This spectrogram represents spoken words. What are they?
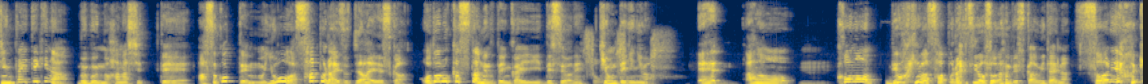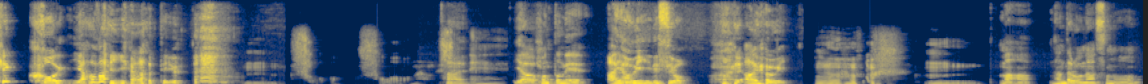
身体的な部分の話って、あそこってもう要はサプライズじゃないですか。驚かすための展開ですよね。基本的には。え、あの、うん。この病気はサプライズ要素なんですか？みたいな。それは結構やばいなっていう。うん。そう。そうなんですよね。いや、ほんとね、危ういですよ。はい、危うい。うん。うん。まあ、なんだろうな、その、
